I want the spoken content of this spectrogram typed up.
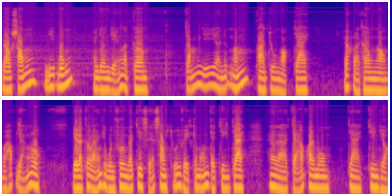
rau sống với bún. Hay đơn giản là cơm, chấm với à, nước mắm, pha chua ngọt chai rất là thơm ngon và hấp dẫn luôn vậy là cơ bản thì Quỳnh Phương đã chia sẻ xong cho quý vị cái món chả chiên chay hay là chả khoai môn chay chiên giòn,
